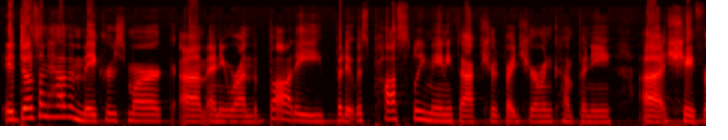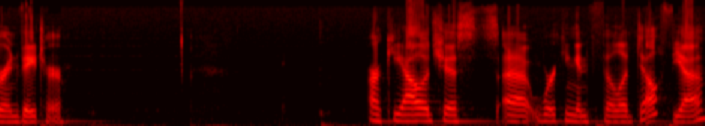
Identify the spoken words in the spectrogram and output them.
It doesn't have a maker's mark um, anywhere on the body, but it was possibly manufactured by German company uh, Schaefer and Vater. Archaeologists uh, working in Philadelphia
